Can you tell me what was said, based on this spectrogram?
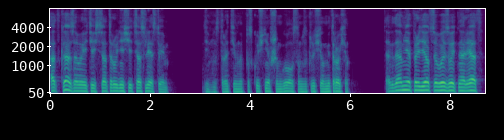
отказываетесь сотрудничать со следствием?» Демонстративно поскучневшим голосом заключил Митрохин. «Тогда мне придется вызвать наряд,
